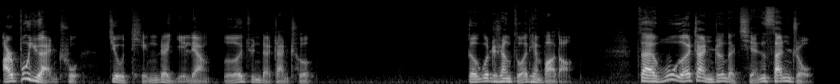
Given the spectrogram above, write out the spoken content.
而不远处就停着一辆俄军的战车。德国之声昨天报道，在乌俄战争的前三周，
